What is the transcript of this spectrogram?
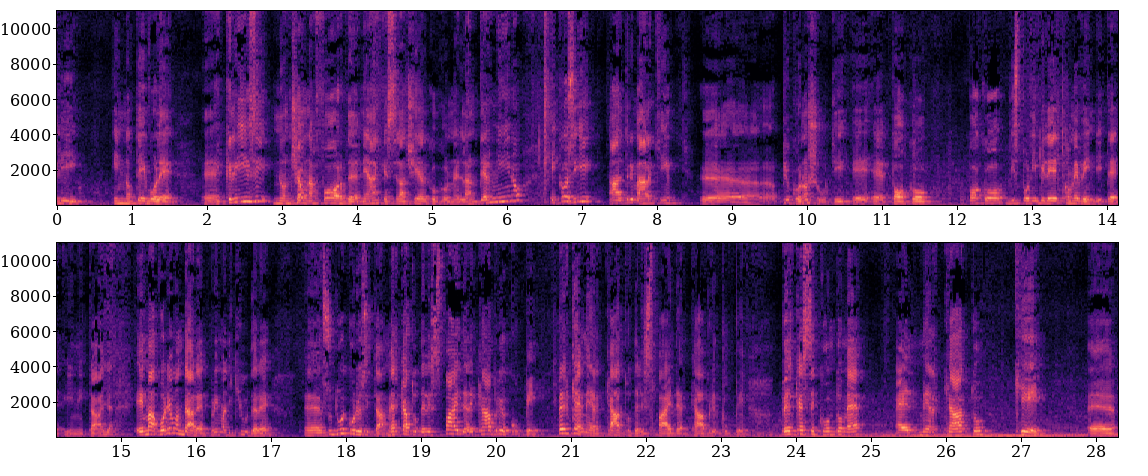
lì in notevole eh, crisi, non c'è una Ford neanche se la cerco con il lanternino e così altri marchi eh, più conosciuti e eh, poco poco disponibile come vendite in Italia. E, ma vogliamo andare, prima di chiudere, eh, su due curiosità. Mercato delle Spider Cabrio e Coupé. Perché mercato delle Spider, Cabrio e Coupé? Perché secondo me è il mercato che eh,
